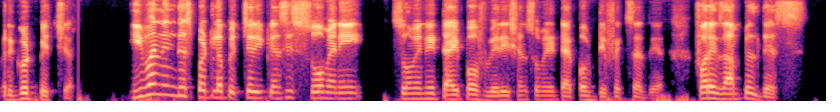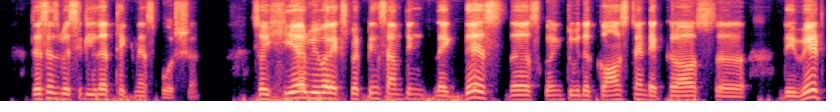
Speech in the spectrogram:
very good picture. Even in this particular picture, you can see so many, so many type of variations, so many type of defects are there. For example, this, this is basically the thickness portion. So here we were expecting something like this. That's going to be the constant across uh, the width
